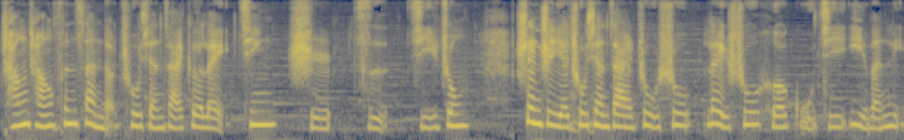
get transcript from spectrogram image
常常分散地出现在各类经史。子集中，甚至也出现在著书、类书和古籍译文里。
